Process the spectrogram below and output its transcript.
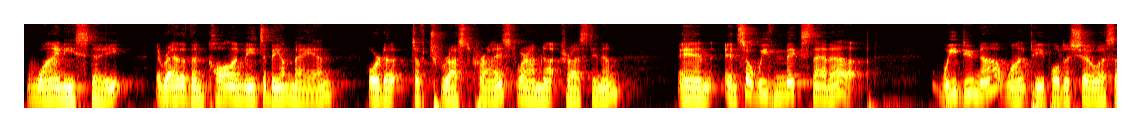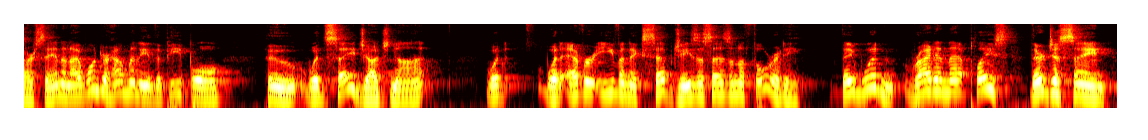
whiny state rather than calling me to be a man or to, to trust Christ where I'm not trusting him. And and so we've mixed that up. We do not want people to show us our sin, and I wonder how many of the people who would say judge not would would ever even accept Jesus as an authority. They wouldn't. Right in that place, they're just saying,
